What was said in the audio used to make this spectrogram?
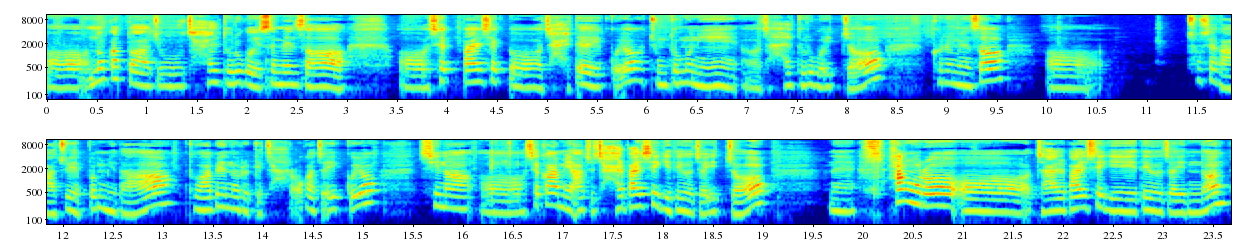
어, 녹갓도 아주 잘 두르고 있으면서 어, 색발색도 잘 되어 있고요. 중투문이 어, 잘 두르고 있죠. 그러면서 어, 초세가 아주 예쁩니다. 도화변으로 이렇게 잘 오가져 있고요. 신화 어, 색감이 아주 잘 발색이 되어져 있죠. 네, 항으로 어, 잘 발색이 되어져 있는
